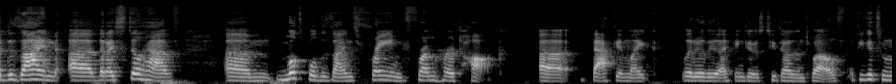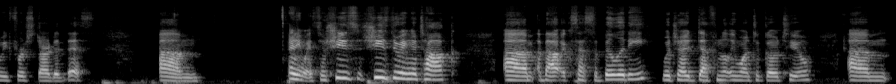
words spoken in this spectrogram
a design uh, that I still have, um, multiple designs framed from her talk uh, back in like literally, I think it was 2012. I think it's when we first started this. Um, anyway, so she's she's doing a talk um, about accessibility, which I definitely want to go to. Um,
